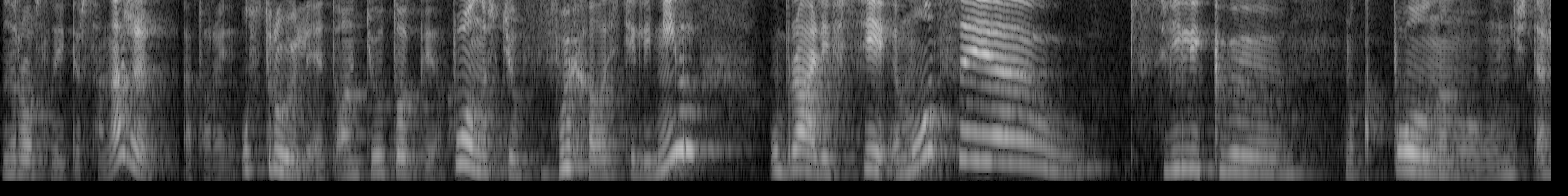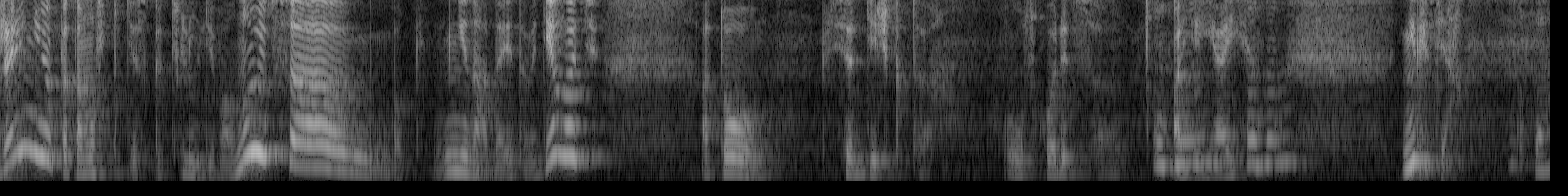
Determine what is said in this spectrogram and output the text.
взрослые персонажи, которые устроили эту антиутопию, полностью выхолостили мир, убрали все эмоции, свели к ну, к полному уничтожению, потому что, дескать, люди волнуются, вот, не надо этого делать, а то сердечко-то ускорится, угу, ай-яй-яй. Угу. Нельзя. Нельзя.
